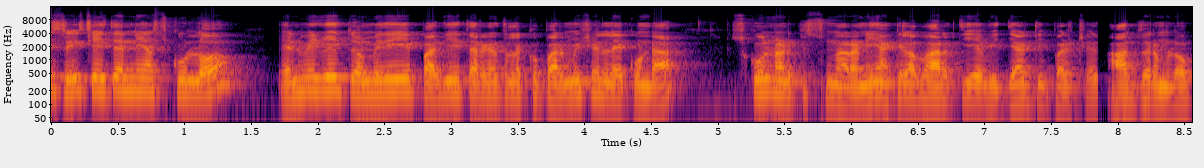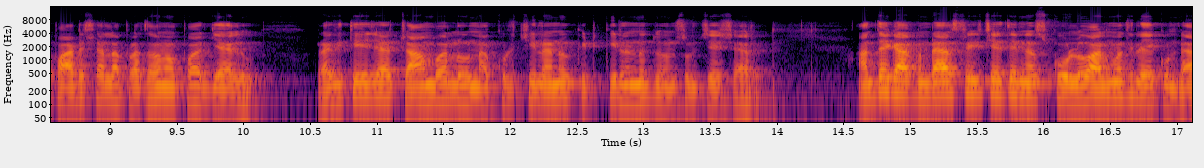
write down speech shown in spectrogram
శ్రీ చైతన్య స్కూల్లో ఎనిమిది తొమ్మిది పది తరగతులకు పర్మిషన్ లేకుండా స్కూల్ నడిపిస్తున్నారని అఖిల భారతీయ విద్యార్థి పరిషత్ ఆధ్వర్యంలో పాఠశాల ప్రధానోపాధ్యాయులు రవితేజ చాంబర్లు ఉన్న కుర్చీలను కిటికీలను ధ్వంసం చేశారు. అంతేకాకుండా శ్రీ చైతన్య స్కూల్లో అనుమతి లేకుండా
